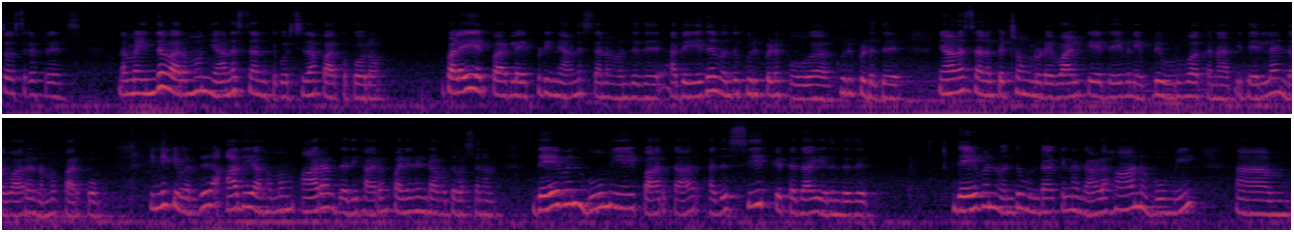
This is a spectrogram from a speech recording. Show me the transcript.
சோசிர friends நம்ம இந்த வாரமும் ஞானஸ்தானத்தை குறித்து தான் பார்க்க போகிறோம் பழைய ஏற்பாடில் எப்படி ஞானஸ்தானம் வந்தது? அதை எதை வந்து குறிப்பிட போ குறிப்பிடுது? ஞானஸ்தானம் பெற்றவங்களுடைய வாழ்க்கையை தேவன் எப்படி உருவாக்கினார்? இதெல்லாம் இந்த வாரம் நம்ம பார்ப்போம். இன்னைக்கு வந்து ஆதி அகமம் ஆறாவது அதிகாரம் பன்னிரெண்டாவது வசனம். தேவன் பூமியை பார்த்தார் அது சீர்கெட்டதாக இருந்தது. தேவன் வந்து உண்டாக்கின அந்த அழகான பூமி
